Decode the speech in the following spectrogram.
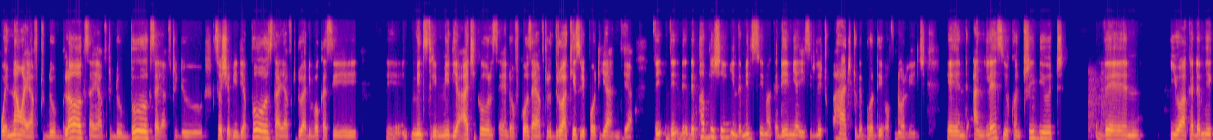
when now I have to do blogs, I have to do books, I have to do social media posts, I have to do advocacy uh, mainstream media articles, and of course I have to draw a case report here and there. The, the, the, the publishing in the mainstream academia is really to add to the body of knowledge. And unless you contribute, then your academic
